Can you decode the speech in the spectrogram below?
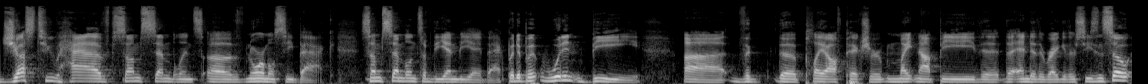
just to have some semblance of normalcy back, some semblance of the NBA back. But it, it wouldn't be uh, the the playoff picture might not be the the end of the regular season. So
